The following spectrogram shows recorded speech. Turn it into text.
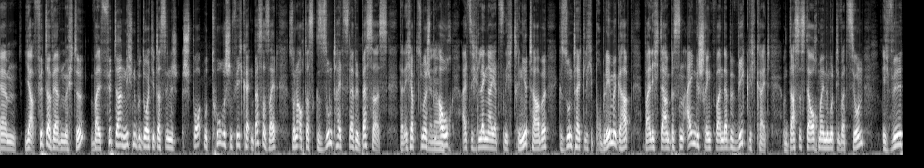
ähm, ja, fitter werden möchte, weil fitter nicht nur bedeutet, dass ihr in sportmotorischen Fähigkeiten besser seid, sondern auch das Gesundheitslevel besser ist. Denn ich habe zum Beispiel Genau. auch, als ich länger jetzt nicht trainiert habe, gesundheitliche Probleme gehabt, weil ich da ein bisschen eingeschränkt war in der Beweglichkeit. Und das ist da auch meine Motivation. Ich will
